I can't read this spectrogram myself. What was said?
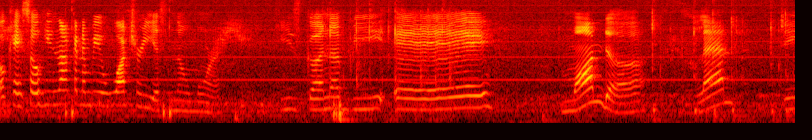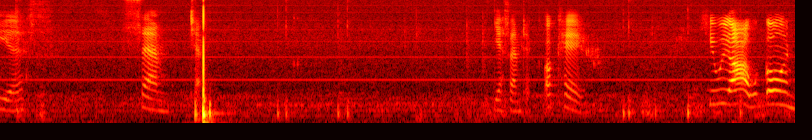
Okay, so he's not gonna be a Watcherius no more. Gonna be a Monda Land GS Samtech. Yeah, Samtech. Okay. Here we are, we're going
